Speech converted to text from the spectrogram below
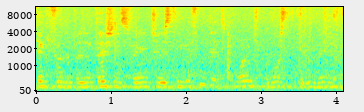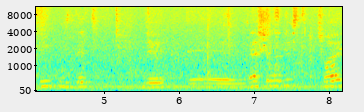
Thank you for the presentation, it's very interesting. I think that one of the most amazing things is that the nationalists try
